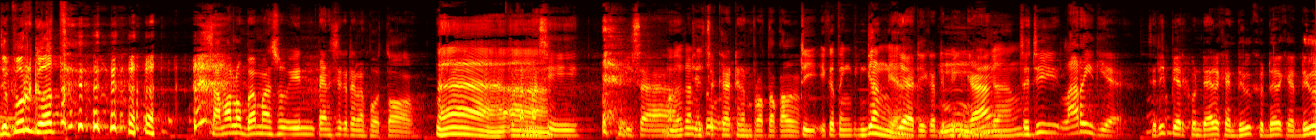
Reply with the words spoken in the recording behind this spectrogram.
jepur got. Sama lomba masukin pensil ke dalam botol. Nah, Kan ah. masih bisa kan itu dicegah dengan protokol. diikat yang pinggang ya. Iya, diikat di pinggang. pinggang. Jadi lari dia. Jadi biar gondel gandul, gondel gandul.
